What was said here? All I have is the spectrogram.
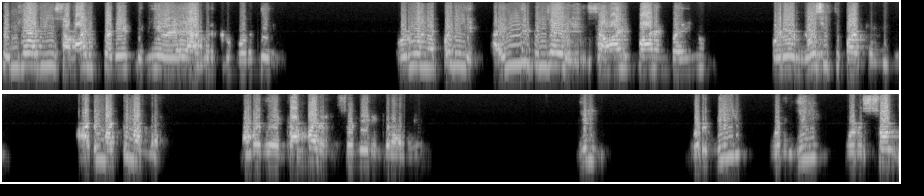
பெண்ஜாதியை சமாளிப்பதே பெரிய வேலையாக இருக்கும் பொழுது ஒருவன் எப்படி ஐந்து பெண்ஜாதியை சமாளிப்பான் என்பதையும் ஒருவன் யோசித்து பார்க்க வேண்டும். அது மட்டுமல்ல நமது கம்பர் சொல்லியிருக்கிறாரு இல் ஒரு வில் ஒரு இல் ஒரு சொல்.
